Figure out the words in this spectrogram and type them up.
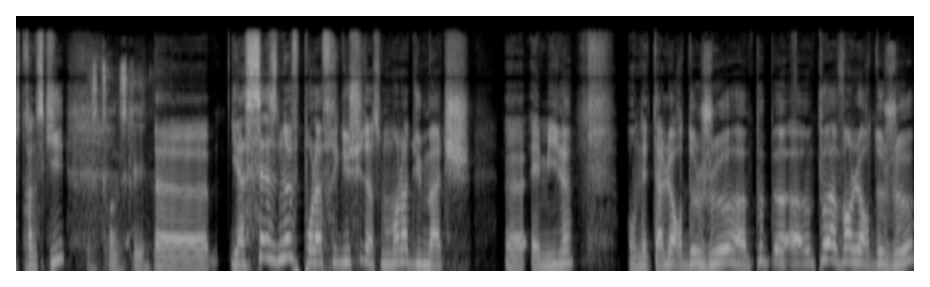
Stransky. Stransky. Il y a 16-9 pour l'Afrique du Sud à ce moment-là du match. Émile, on est à l'heure de jeu, un peu, un peu avant l'heure de jeu,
